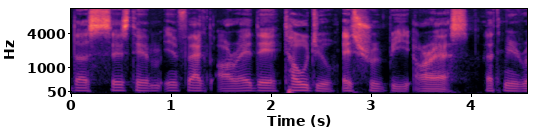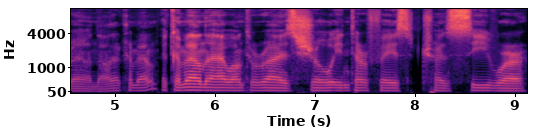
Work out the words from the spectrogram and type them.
the system in fact already told you it should be RS. Let me run another command. The command I want to run is show interface transceiver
